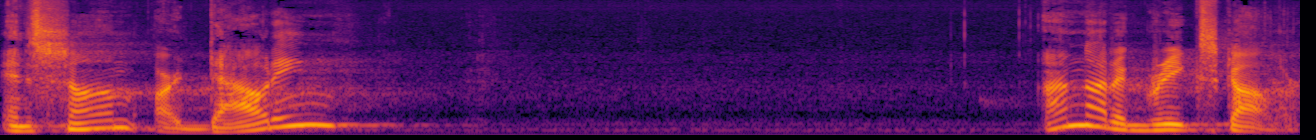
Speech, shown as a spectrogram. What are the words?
and some are doubting. I'm not a Greek scholar,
